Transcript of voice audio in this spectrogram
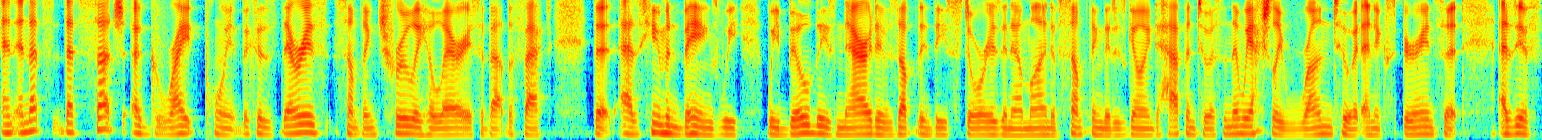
And and that's that's such a great point because there is something truly hilarious about the fact that as human beings we we build these narratives up these stories in our mind of something that is going to happen to us and then we actually run to it and experience it as if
